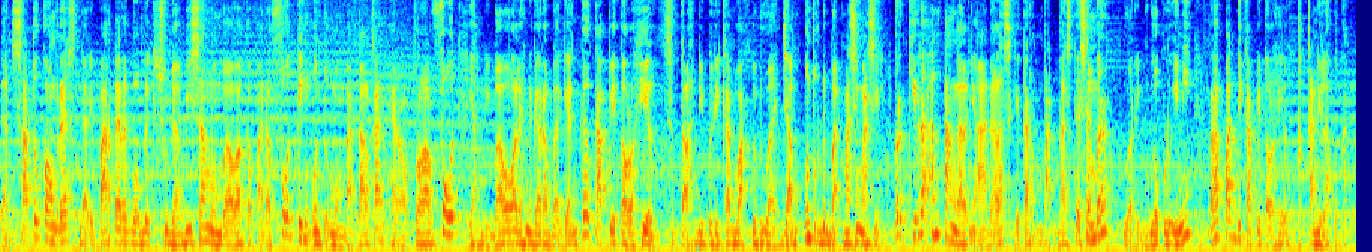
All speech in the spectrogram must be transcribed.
dan satu Kongres dari Partai Republik sudah bisa membawa kepada voting untuk membatalkan electoral vote yang dibawa oleh negara bagian ke Capitol Hill setelah diberikan waktu dua jam untuk debat masing-masing. Perkiraan tanggalnya adalah sekitar 14 Desember 2020 ini rapat di Capitol Hill akan dilakukan.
